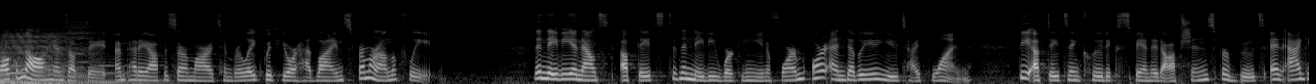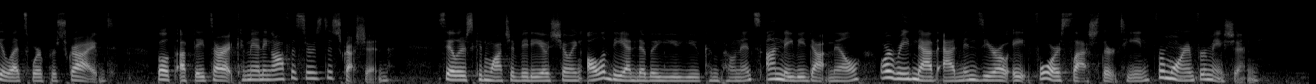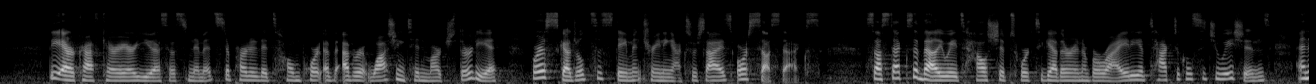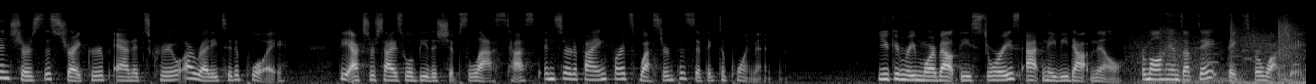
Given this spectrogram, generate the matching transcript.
Welcome to All Hands Update. I'm Petty Officer Amara Timberlake with your headlines from around the fleet. The Navy announced updates to the Navy Working Uniform, or NWU Type 1. The updates include expanded options for boots and aiguillettes where prescribed. Both updates are at commanding officer's discretion. Sailors can watch a video showing all of the NWU components on Navy.mil or read NAV Admin 084-13 for more information. The aircraft carrier USS Nimitz departed its home port of Everett, Washington March 30th for a scheduled sustainment training exercise, or SUSTEX. SUSTEX evaluates how ships work together in a variety of tactical situations and ensures the strike group and its crew are ready to deploy. The exercise will be the ship's last test in certifying for its Western Pacific deployment. You can read more about these stories at Navy.mil. From All Hands Update, thanks for watching.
